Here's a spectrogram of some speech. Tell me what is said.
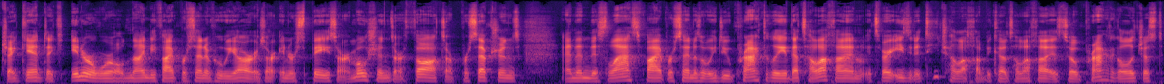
gigantic inner world. 95% of who we are is our inner space, our emotions, our thoughts, our perceptions. And then this last 5% is what we do practically. That's halacha. And it's very easy to teach halacha because halacha is so practical. It's just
